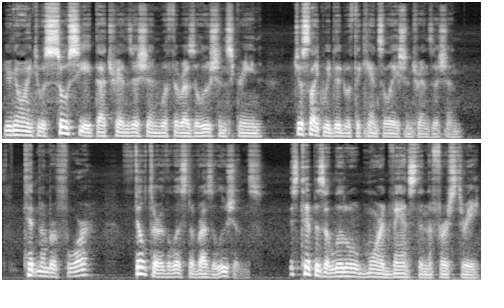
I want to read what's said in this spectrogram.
you're going to associate that transition with the resolution screen, just like we did with the cancellation transition. Tip number four, filter the list of resolutions. This tip is a little more advanced than the first three.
